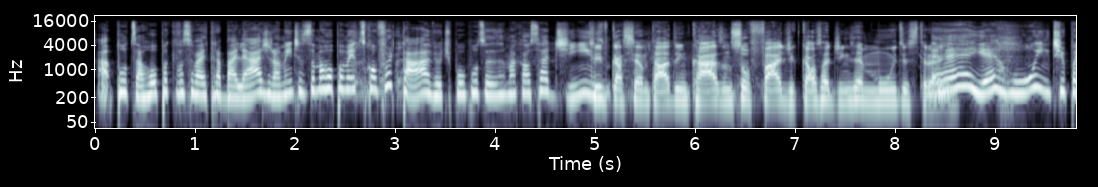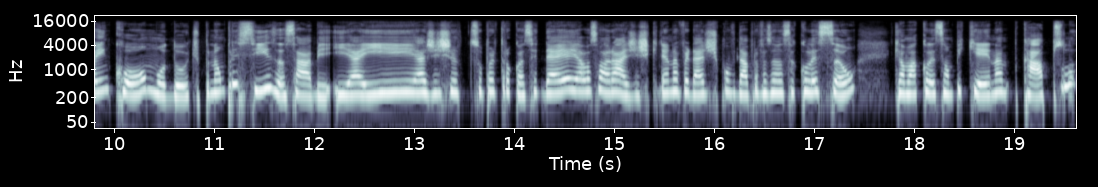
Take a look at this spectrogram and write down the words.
a, putz, a roupa que você vai trabalhar, geralmente, às vezes é uma roupa meio desconfortável, tipo, putz, às vezes é uma calça jeans. Sim, ficar sentado em casa, no sofá de calça jeans é muito estranho. É, e é ruim, tipo, é incômodo, tipo, não precisa, sabe? E aí a gente super trocou essa ideia e elas falaram: ah, a gente queria, na verdade, te convidar para fazer essa coleção, que é uma coleção pequena, cápsula.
